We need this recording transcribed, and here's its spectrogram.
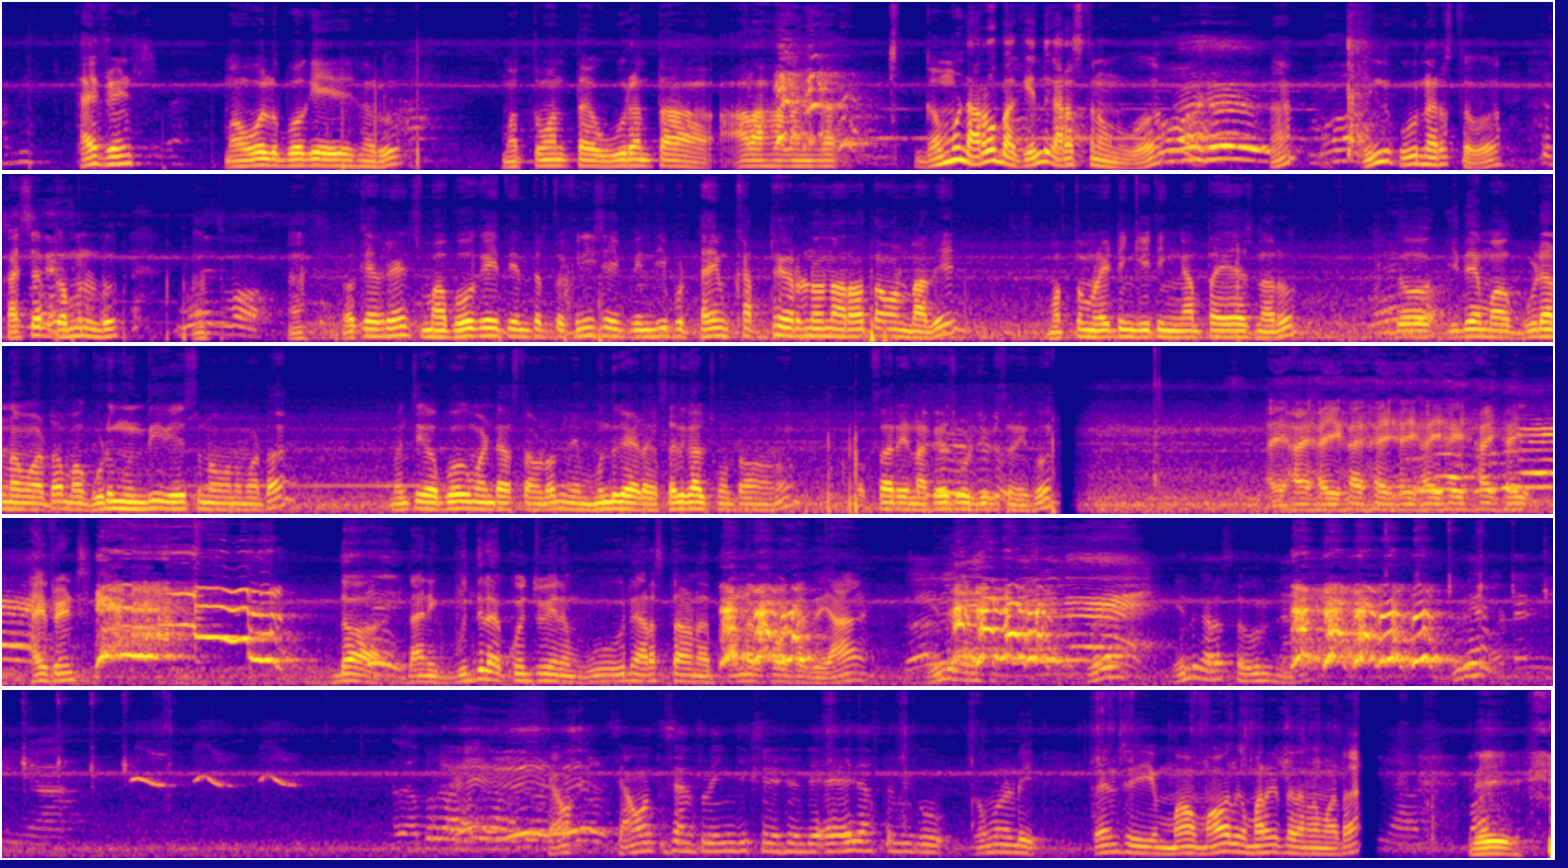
Hi friends మా వాళ్ళు భోగి వేసినారు. మొత్తం అంతా ఊరంతా ఆలాహలంగా. గమ్ముండు అరవ బాకి. ఎందుకు అరుస్తున్నావు నువ్వు? ఎందుకు ఊరిని అరుస్తావు? కాసేపు గమ్మునుండు. ఓకే ఫ్రెండ్స్ మా భోగి అయితే ఇంతటితో ఫినిష్ అయిపోయింది. ఇప్పుడు టైం కరెక్ట్గా రెండున్నర అవుతా ఉండాలి. మొత్తం లైటింగ్ గీటింగ్ అంతా వేసినారు. ఇదో ఇదే మా గుడి అన్నమాట. మా గుడి ముందు వేస్తున్నాం అనమాట మంచిగా భోగి మంటేస్తా ఉండదు నేను ముందుగా ఇక్కడ చలిగాల్చుకుంటా ఉన్నాను. ఒకసారి నా ఫేస్ కూడా చూపిస్తాను మీకు. Hi hi hi hi hi hi hi hi hi hi hi friends దో దానికి బుద్ధిలో కొంచెం నేను ఊరిని అరస్తా ఉన్నా పండగ పోతుంది ఆ? ఎందుకు ఎందుకు అరస్తా ఊరికి సెవెంత్ సెన్స్ ఇంజక్షన్ వేసింది ఏ చేస్తా మీకు గమనండి ఫ్రెండ్స్ ఈ మా మామూలుగా మరగట్లేదు అనమాట ఫ్రెండ్స్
